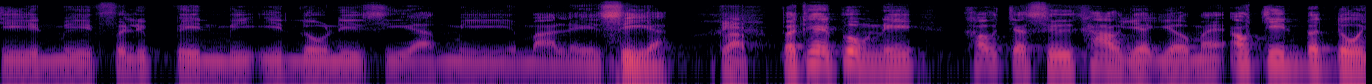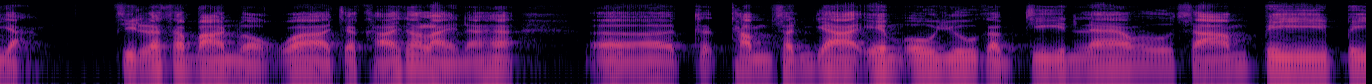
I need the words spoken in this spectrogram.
จีน มีฟิลิปปินส์มีอินโดนีเซียมีมาเลเซีย ครับ ประเทศพวกนี้เขาจะซื้อข้าวเยอะๆไหมเอาจีนเป็นตัวอย่างที่รัฐบาลบอกว่าจะขายเท่าไหร่นะฮะเอ่อทำสัญญา MOU กับจีนแล้ว 3 ปี ปี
